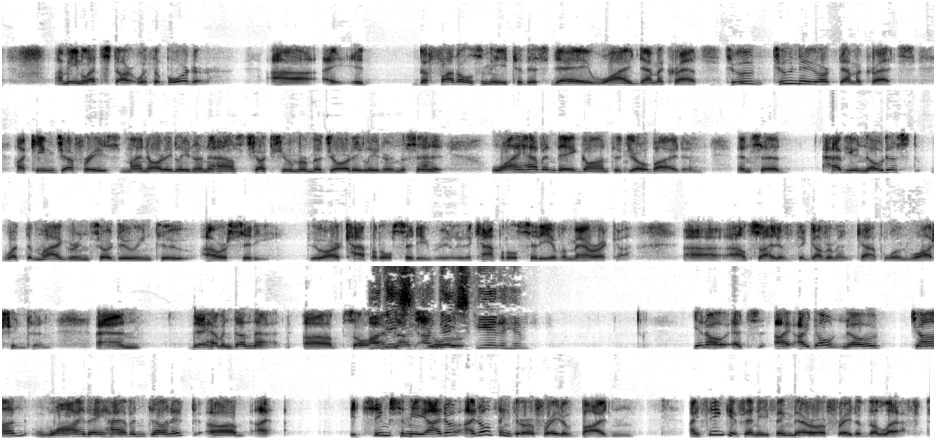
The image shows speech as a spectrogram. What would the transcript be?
I mean, let's start with the border. Uh, it befuddles me to this day why Democrats, two two New York Democrats, Hakeem Jeffries, minority leader in the House, Chuck Schumer, majority leader in the Senate, why haven't they gone to Joe Biden and said, "Have you noticed what the migrants are doing to our city, to our capital city, really, the capital city of America, uh, outside of the government capital in Washington?" And they haven't done that. Uh, so are I'm they, not sure. Are they scared of him? You know, it's I, I don't know, John, why they haven't done it. Um, I, it seems to me I don't I don't think they're afraid of Biden. I think if anything they're afraid of the left.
